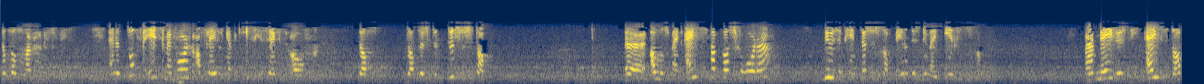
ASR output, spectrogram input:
Dat was een langere weg geweest. En het toffe is, in mijn vorige aflevering heb ik iets gezegd over dat, dat dus de tussenstap uh, anders mijn eindstap was geworden. Nu is het geen tussenstap meer, het is nu mijn eerste stap. Waarmee dus die eindstap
